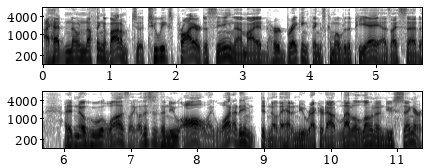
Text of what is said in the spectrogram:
I had known nothing about him. Two, two weeks prior to seeing them, I had heard breaking things come over the PA. As I said, I didn't know who it was. Like, oh, this is the new All. Like, what? I didn't even, didn't know they had a new record out, let alone a new singer.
